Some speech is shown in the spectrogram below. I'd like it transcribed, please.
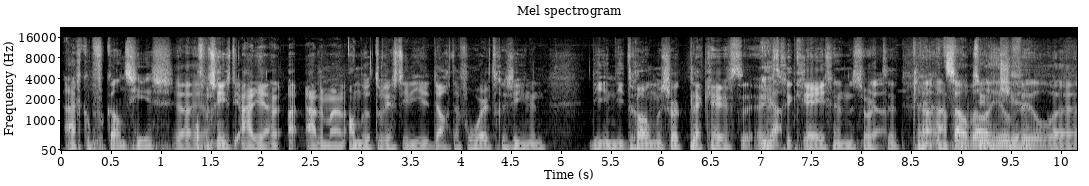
eigenlijk op vakantie is. Ja, Of misschien is die Adema een andere toerist die die de dag daarvoor heeft gezien. En die in die droom een soort plek heeft, eh, heeft Ja. gekregen. Een soort, Ja. eh, het zou wel heel veel... eh,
